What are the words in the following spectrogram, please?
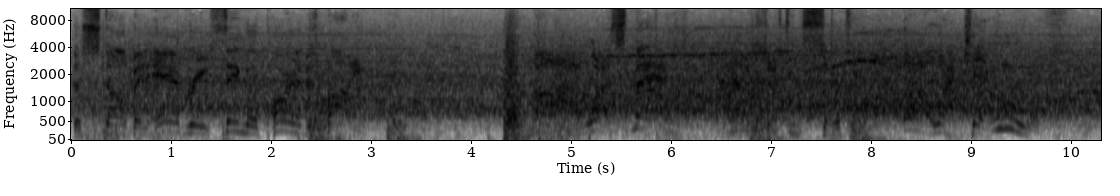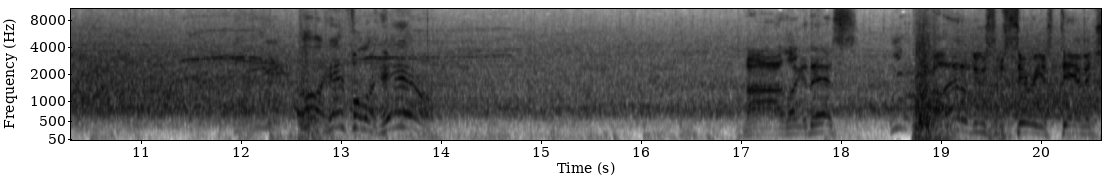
The stomp in every single part of his body. Ah, what a smash. That is just insulting. Oh, what a kick. Oh, a handful of hair. Ah, look at this. Do some serious damage.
